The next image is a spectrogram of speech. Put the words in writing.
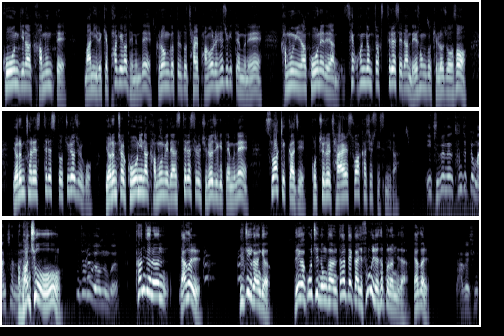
고온기나 가뭄 때 많이 이렇게 파괴가 되는데 그런 것들도 잘 방어를 해주기 때문에 가뭄이나 고온에 대한 생- 환경적 스트레스에 대한 내성도 길러주어서 여름철의 스트레스도 줄여주고 여름철 고온이나 가뭄에 대한 스트레스를 줄여주기 때문에 수확기까지 고추를 잘 수확하실 수 있습니다. 이 주변에는 탄저병 많지 아, 않나요? 많죠. 탄저는 왜 없는 거예요? 탄저는 약을 일주일 간격. 내가 고추 농사를 딸 때까지 26번 합니다. 약을. 약을 심...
